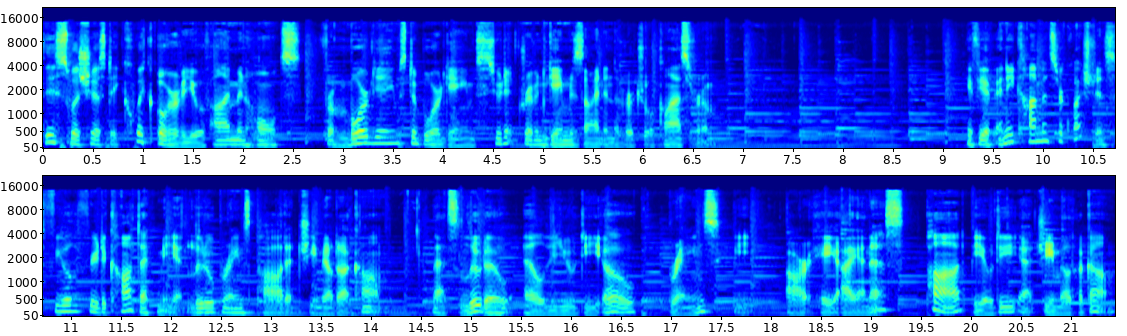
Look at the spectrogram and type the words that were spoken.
This was just a quick overview of Heim and Holt's from bored games to board games, student driven game design in the virtual classroom. If you have any comments or questions, feel free to contact me at ludobrainspod at gmail.com. That's ludo, L U D O, brains, B R A I N S, pod, P O D, at gmail.com.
